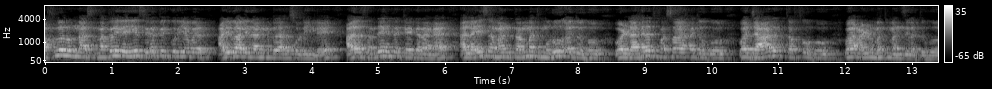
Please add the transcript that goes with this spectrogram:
அஃப்லல் உன்னாஸ் மக்களிலேயே சிறப்பிற்குரியவர் அறிவாளிதான் என்பதாக சொல்றீங்களே அதுல சந்தேகத்தை கேட்கிறாங்க. அலைசமன் தம்மத் முரு முருஅதுஹு வ லஹரத் ஃபஸாஹதுஹு வ ஜாரத் கஃபுஹு வ அழுமத் மன்சிலத்துஹு.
